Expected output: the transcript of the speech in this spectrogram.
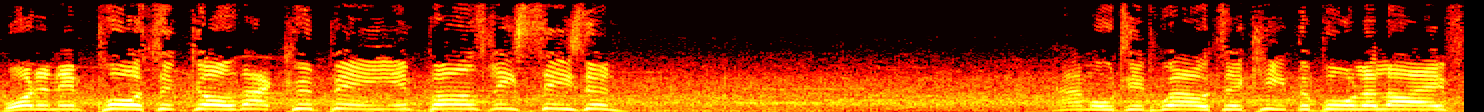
What an important goal that could be in Barnsley's season. Hammill did well to keep the ball alive.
